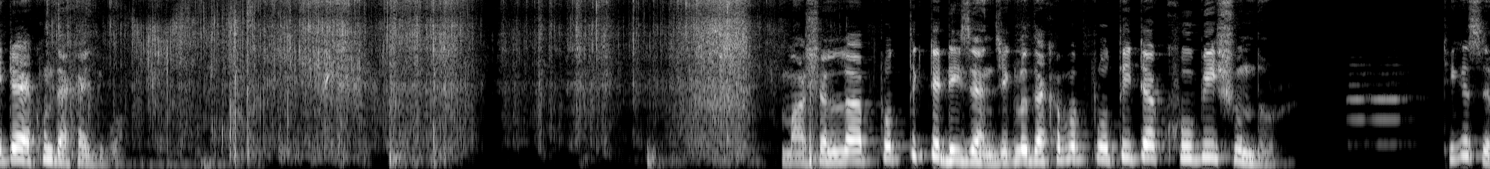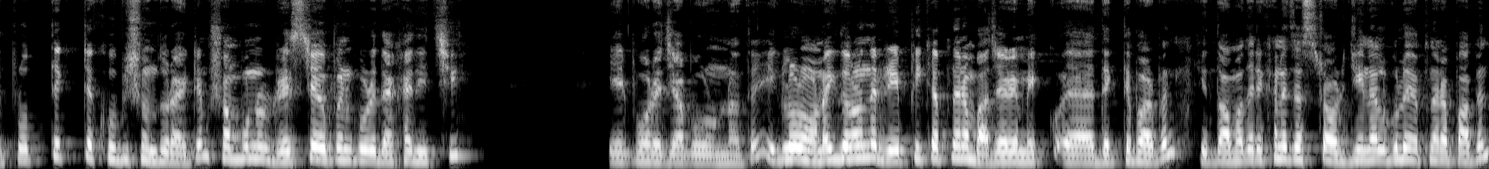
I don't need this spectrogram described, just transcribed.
এটা এখন দেখাই দিব। মার্শাল্লাহ প্রত্যেকটা ডিজাইন যেগুলো দেখাবো, প্রতিটা খুবই সুন্দর। ঠিক আছে? প্রত্যেকটা খুবই সুন্দর আইটেম সম্পূর্ণ ড্রেসটাই ওপেন করে দেখা দিচ্ছি। এরপরে যাব ওড়নাতে। এগুলোর অনেক ধরনের রেপ্লিক আপনারা বাজারে মেক দেখতে পারবেন। কিন্তু আমাদের এখানে জাস্ট অরিজিনালগুলোই আপনারা পাবেন।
